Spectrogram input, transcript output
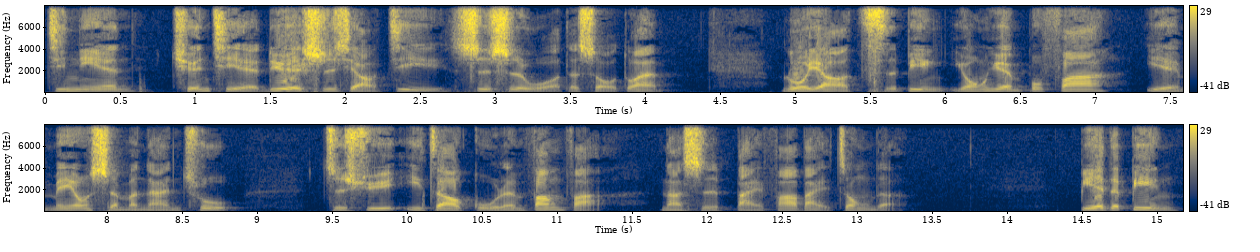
今年权且略施小计，试试我的手段。若要此病永远不发，也没有什么难处，只需依照古人方法，那是百发百中的。”别的病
